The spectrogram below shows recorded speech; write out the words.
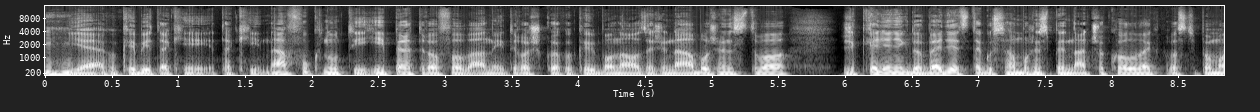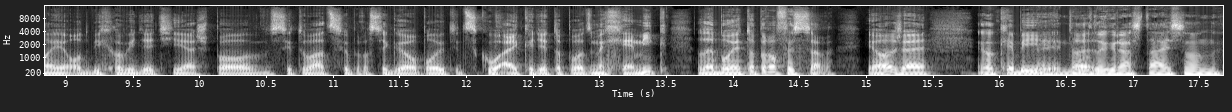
uh-huh. je ako keby taký, taký nafúknutý, hypertrofovaný, trošku ako keby bol naozaj že náboženstvo, že keď je niekto vedec, tak už sa ho môžem spieť na čokoľvek, proste pomaly od výchovy detí až po situáciu proste geopolitickú, aj keď je to povedzme chemik, lebo je to profesor. Jo, že ako keby... Hey, to... Neil deGrasse Tyson,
